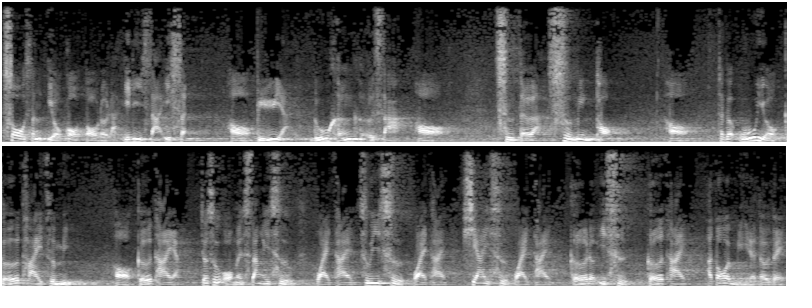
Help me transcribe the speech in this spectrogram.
受生有够多的啦，一粒沙一生，哦，比喻啊，如恒而杀，哦，此得啊，四命通，哦，这个无有隔胎之命。哦，隔胎呀，就是我们上一次怀胎，这一次怀胎，下一次怀胎，隔了一世隔胎，它都会迷了，对不对？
